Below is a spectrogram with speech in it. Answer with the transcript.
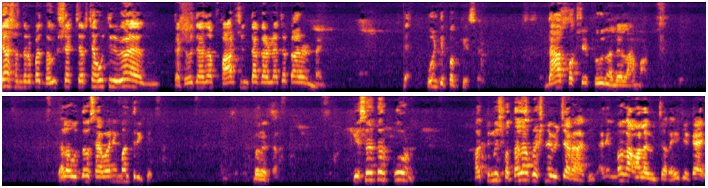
या संदर्भात भविष्यात चर्चा होतील वेळ आहे अजून. त्याच्यावर त्याचा फार चिंता करण्याचं कारण नाही. कोण दीपक केसर दहा पक्ष फिरून आलेला हा माणूस. त्याला उद्धव साहेबांनी मंत्री केलं. बरं का? केसरकर कोण? हा तुम्ही स्वतःला प्रश्न विचारा आधी आणि मग आम्हाला विचारा. हे जे काय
